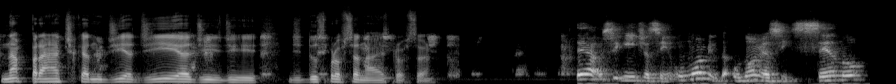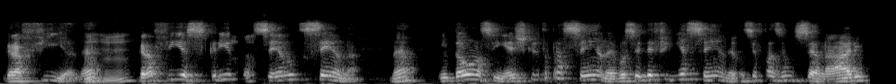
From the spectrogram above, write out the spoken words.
na prática, no dia a dia de, de, de dos profissionais, professor? É o seguinte, assim, o nome, o nome é assim, cenografia, né? Uhum. Grafia escrita, seno, cena, né? Então, assim, é escrita para cena, é você definir a cena, é você fazer um cenário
